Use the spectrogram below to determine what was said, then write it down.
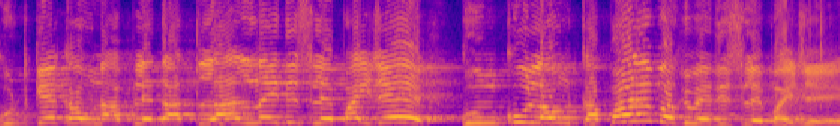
गुटके खाऊन आपले दात लाल नाही दिसले पाहिजे कुंकू लावून कपाळ भगवे दिसले पाहिजे.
